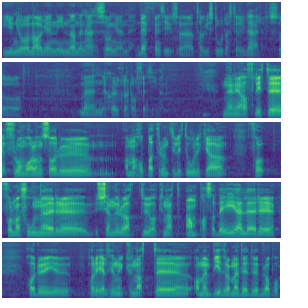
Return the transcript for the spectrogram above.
i juniorlagen innan den här säsongen. Defensivt så har jag tagit stora steg där. Så, men självklart offensiven. När ni har haft lite frånvaron så har du ja, man hoppat runt i lite olika for formationer. Känner du att du har kunnat anpassa dig eller eh, har du, har du hela tiden kunnat eh, ja, men bidra med det du är bra på?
